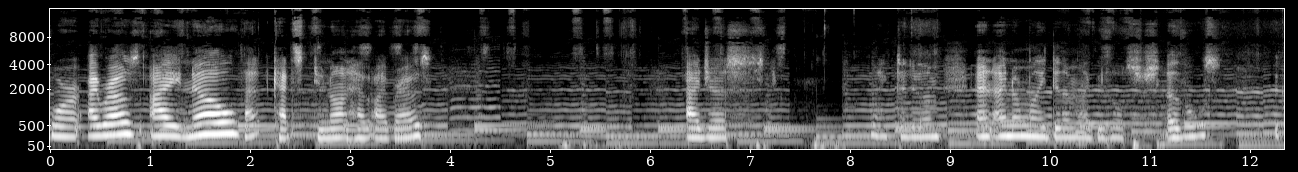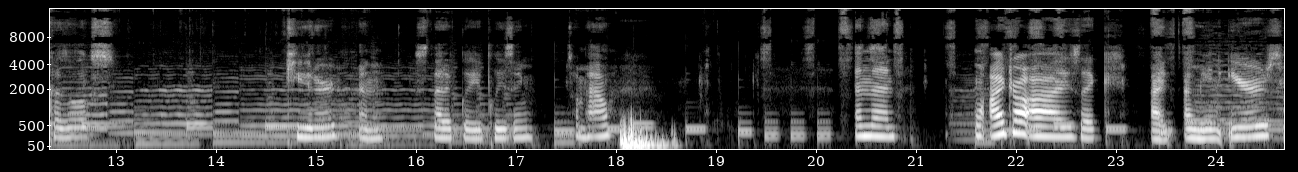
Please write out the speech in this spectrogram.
for eyebrows, I know that cats do not have eyebrows. I just like to do them. And I normally do them like these little ovals because it looks cuter and aesthetically pleasing somehow. And then when I draw eyes, like I I mean ears,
